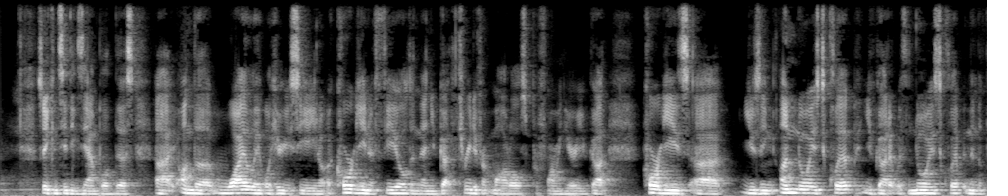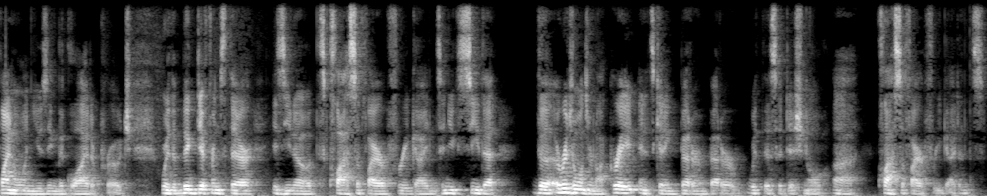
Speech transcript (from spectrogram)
So you can see the example of this. Uh, on the Y label here, you see you know a corgi in a field, and then you've got three different models performing here. You've got corgis uh, using unnoised CLIP, you've got it with noise CLIP, and then the final one using the glide approach, where the big difference there is, you know, this classifier free guidance. And you can see that the original ones are not great, and it's getting better and better with this additional uh, classifier free guidance.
